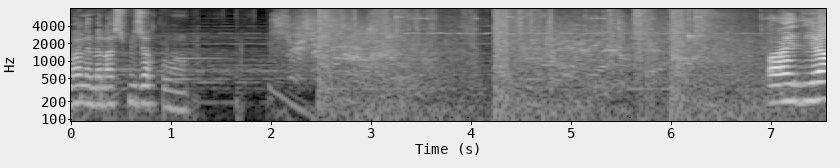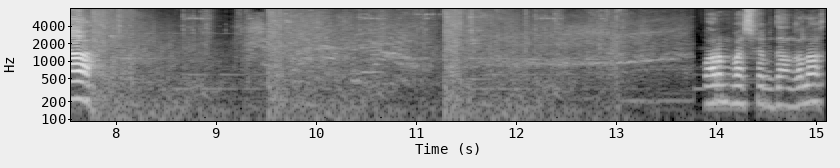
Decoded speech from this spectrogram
Ulan hemen açmayacaktım onu. Haydi ya. Var mı başka bir dangalak?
